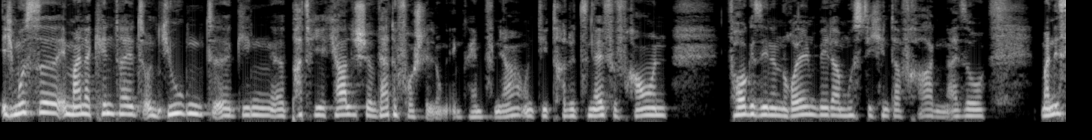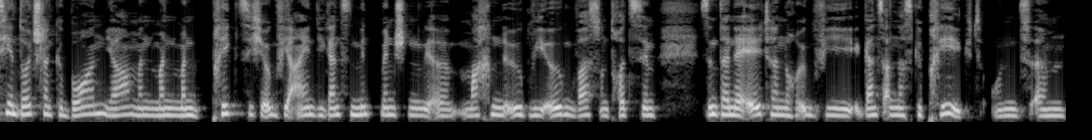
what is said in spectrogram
ich musste in meiner Kindheit und Jugend äh, gegen patriarchalische Wertevorstellungen kämpfen, ja, und die traditionell für Frauen vorgesehenen Rollenbilder musste ich hinterfragen. Also man ist hier in Deutschland geboren, ja, man, man, man prägt sich irgendwie ein, die ganzen Mitmenschen äh, machen irgendwie irgendwas und trotzdem sind deine Eltern noch irgendwie ganz anders geprägt. Und ähm,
